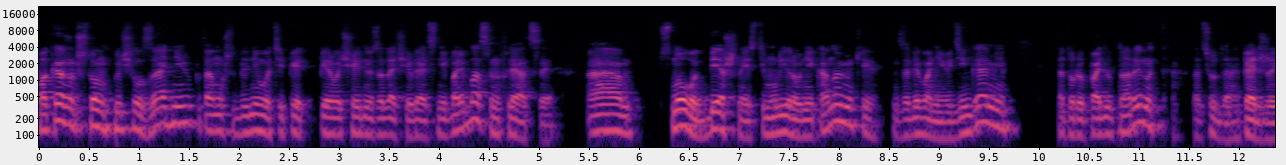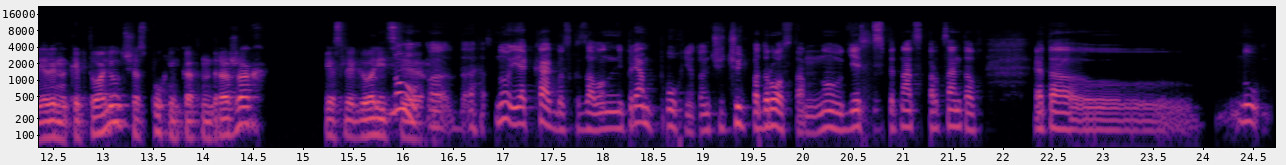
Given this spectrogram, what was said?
покажет, что он включил заднюю, потому что для него теперь первоочередной задачей является не борьба с инфляцией, а снова бешеное стимулирование экономики, заливание ее деньгами, которые пойдут на рынок. Отсюда, опять же, и рынок криптовалют сейчас пухнет как на дрожжах. если говорить... Ну, э, да, ну, я как бы сказал, он не прям пухнет, он чуть-чуть подрос, там, ну, 10-15% это, э, ну,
